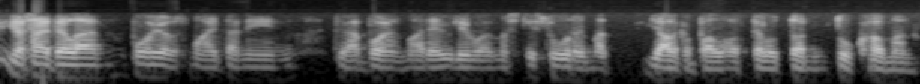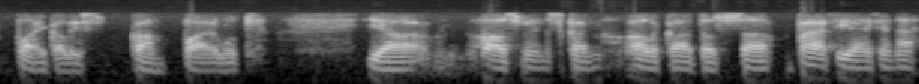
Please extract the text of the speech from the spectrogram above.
jos ajatellaan Pohjoismaita, niin kyllä Pohjoismaiden ylivoimaisesti suurimmat jalkapalloottelut on Tukholman paikalliskamppailut. Ja Alsvenskan alkaa tuossa pääsiäisenä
